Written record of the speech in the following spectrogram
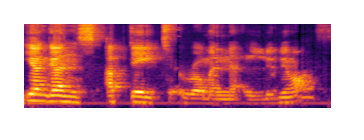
Young Guns update Roman Lyubimov.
